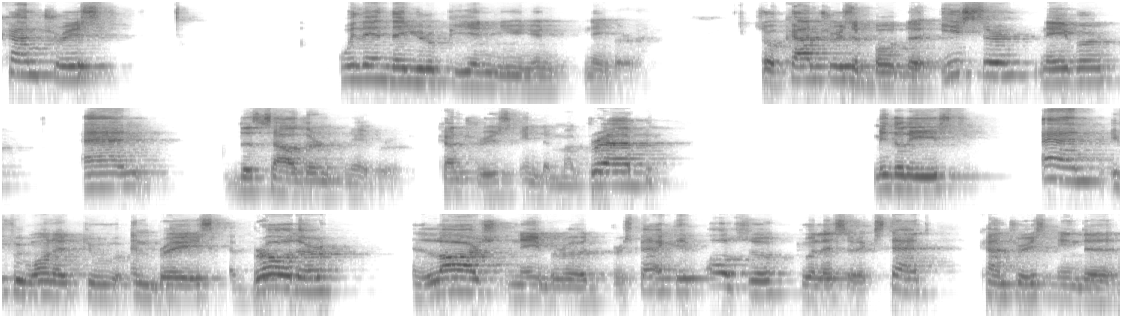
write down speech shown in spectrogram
countries within the European Union neighborhood. So countries both the eastern neighbor and the southern neighbor countries in the Maghreb, Middle East, and if we wanted to embrace a broader and large neighborhood perspective, also to a lesser extent, countries in the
